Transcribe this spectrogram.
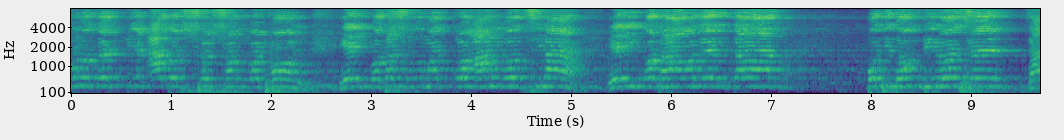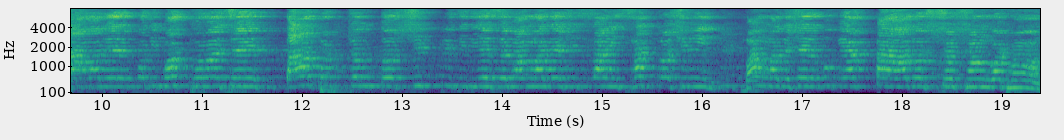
মূলত একটি আদর্শ সংগঠন। এই কথা শুধুমাত্র আমি বলছি না, এই কথা আমাদের যারা প্রতিদ্বন্দ্বী রয়েছে, যারা আমাদের প্রতিপক্ষ রয়েছে তা পর্যন্ত স্বীকৃতি দিয়েছে বাংলাদেশ ইসলামী ছাত্র শিবির, বাংলাদেশের বুকে একটা আদর্শ সংগঠন।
